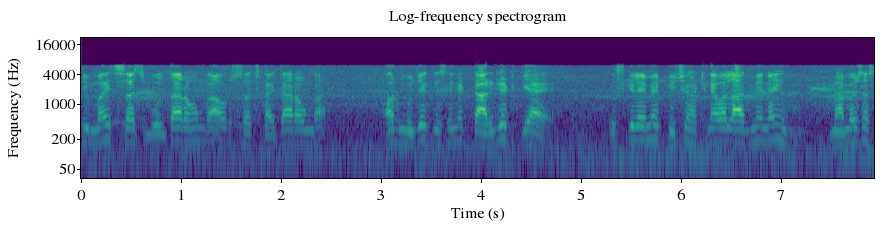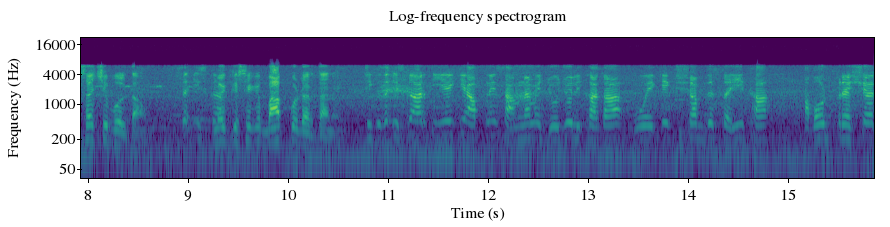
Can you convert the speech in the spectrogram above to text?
कि मैं सच बोलता रहूँगा और सच कहता रहूँगा और मुझे किसी ने टारगेट किया है इसके लिए मैं पीछे हटने वाला आदमी नहीं हूँ। मैं हमेशा सच ही बोलता हूँ। मैं किसी के बाप को डरता नहीं। ठीक है सर इसका अर्थ ये है कि आपने सामना में जो जो लिखा था वो एक एक शब्द सही था अबाउट प्रेशर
